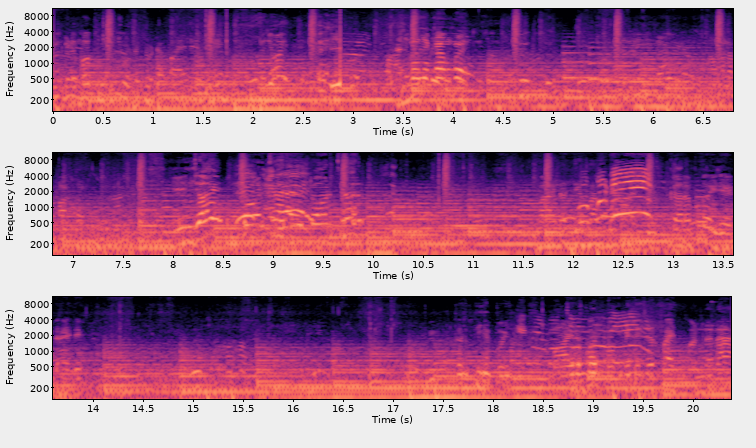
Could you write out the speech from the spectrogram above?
इकडे बघ छोटे छोटे. पाण्यामध्ये काम काय. एन्जॉय टॉर्चर टॉर्चर पण मम्मीने जर फाईट पडलं ना.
